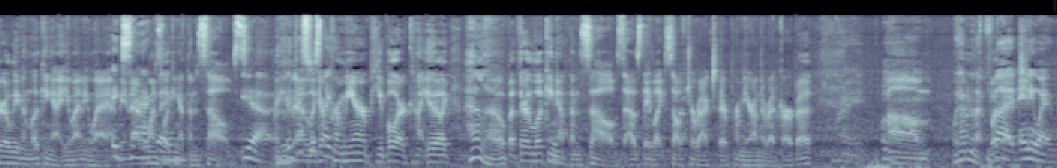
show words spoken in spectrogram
barely even looking at you anyway. I mean, everyone's looking at themselves. Yeah. Like, But at like a like- premiere, people are kind they're like, hello, but they're looking at themselves as they like self direct their premiere on the red carpet. Right. Um, what happened to that footage? But anyway,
